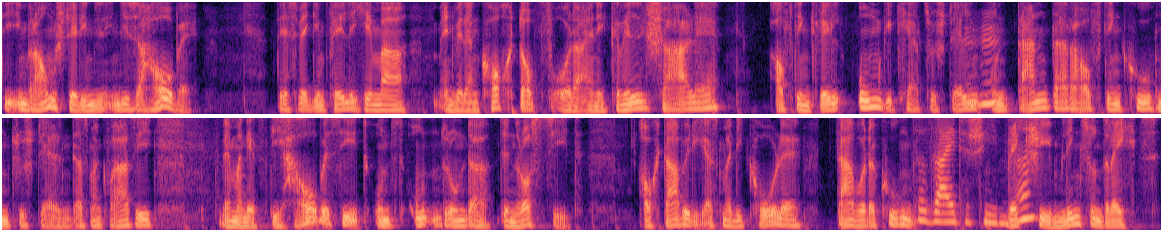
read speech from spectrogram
die im Raum steht, in, in dieser Haube. Deswegen empfehle ich immer entweder einen Kochtopf oder eine Grillschale auf den Grill umgekehrt zu stellen und dann darauf den Kuchen zu stellen, dass man quasi, wenn man jetzt die Haube sieht und unten drunter den Rost sieht, auch da würde ich erstmal die Kohle, da wo der Kuchen Zur Seite schieben. Ne? wegschieben, links und rechts.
